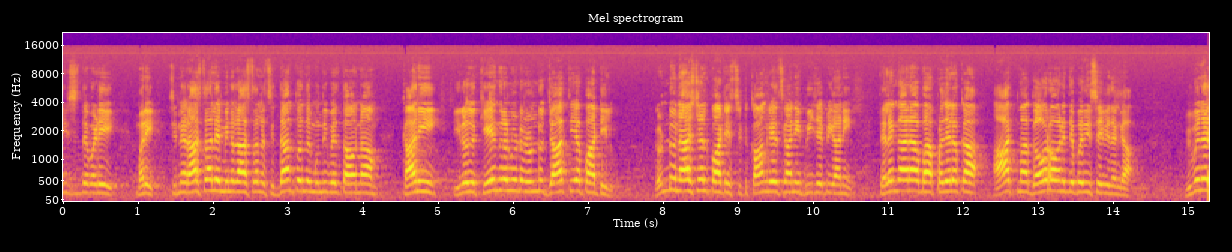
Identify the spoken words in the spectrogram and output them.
తీర్చిదిద్దబడి మరి చిన్న రాష్ట్రాలే మిన్న రాష్ట్రాల సిద్ధాంతంతో ముందుకు వెళ్తా ఉన్నాం. కానీ ఈరోజు కేంద్రంలో ఉన్న రెండు జాతీయ పార్టీలు రెండు నేషనల్ పార్టీస్ ఇటు కాంగ్రెస్ కానీ బీజేపీ కానీ తెలంగాణ ప్రజల యొక్క ఆత్మ గౌరవాన్ని దెబ్బతీసే విధంగా. విభజన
